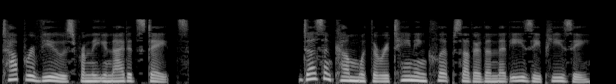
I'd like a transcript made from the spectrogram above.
Top reviews from the United States. Doesn't come with the retaining clips other than that easy peasy.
